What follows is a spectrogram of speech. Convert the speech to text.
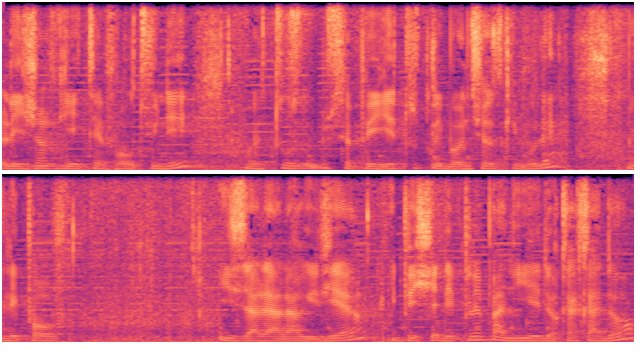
les gens qui étaient fortunés tous se payer toutes les bonnes choses qu'ils voulaient, mais les pauvres, ils allaient à la rivière, ils pêchaient des pleins paniers de cacador,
